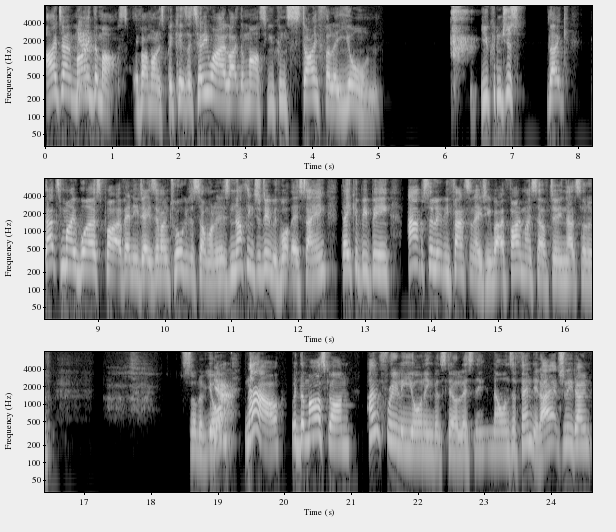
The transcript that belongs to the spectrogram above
I don't mind yeah. the mask if I'm honest because I tell you why I like the mask. You can stifle a yawn. you can just like that's my worst part of any days if I'm talking to someone and it's nothing to do with what they're saying. They could be being absolutely fascinating, but I find myself doing that sort of sort of yawn. Yeah. Now, with the mask on, I'm freely yawning but still listening. No one's offended. I actually don't.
